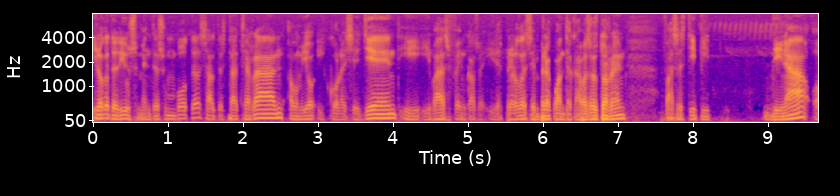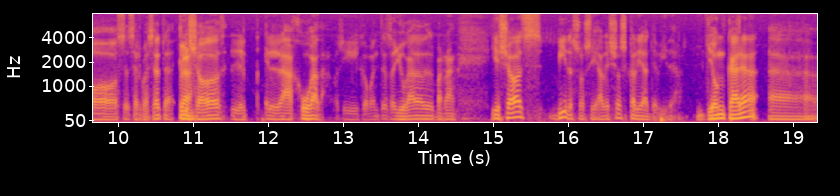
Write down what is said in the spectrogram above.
I el que te dius, mentre un vota, l'altre està xerrant, a lo millor hi coneixes gent i, i vas fent coses. I després, de sempre, quan t'acabes el torrent, fas el típic dinar o la cerveseta. Clar. I això és la jugada, o sigui, comentes la jugada del barranc. I això és vida social, això és qualitat de vida. Jo encara, eh,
